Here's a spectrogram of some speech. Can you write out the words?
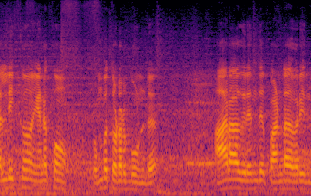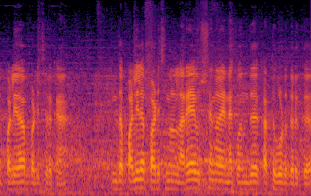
பள்ளிக்கும் எனக்கும் ரொம்ப தொடர்பு உண்டு. ஆறாவதுலேருந்து பன்னெண்டாவது வரை இந்த பள்ளி தான் படிச்சிருக்கேன். இந்த பள்ளியில் படித்தனால நிறைய விஷயங்கள் எனக்கு வந்து கற்றுக் கொடுத்துருக்கு.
